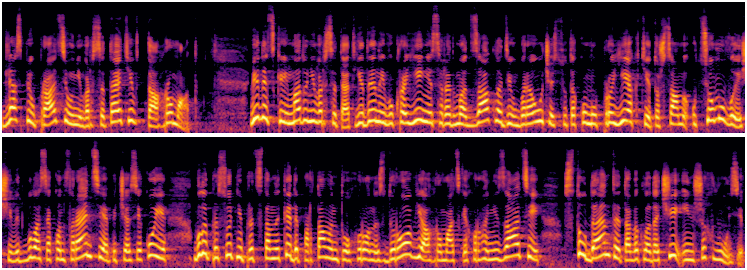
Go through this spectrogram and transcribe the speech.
для співпраці університетів та громад. Вінницький медуніверситет єдиний в Україні серед медзакладів бере участь у такому проєкті. Тож саме у цьому виші відбулася конференція, під час якої були присутні представники департаменту охорони здоров'я, громадських організацій, студенти та викладачі інших вузів.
